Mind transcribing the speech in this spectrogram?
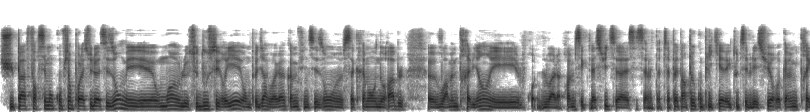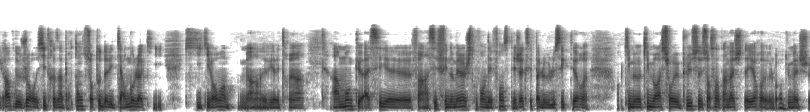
je suis pas forcément confiant pour la suite de la saison, mais au moins le, ce 12 février, on peut dire que a quand même fait une saison euh, sacrément honorable, euh, voire même très bien. Et voilà, le problème, c'est que la suite, ça, peut être un peu compliqué avec toutes ces blessures quand même très graves de joueurs aussi très importants, surtout David Carmo qui, qui, est vraiment un, être un, un, manque assez, euh, assez phénoménal, je trouve, en défense. Déjà que c'est pas le, le, secteur qui me, qui me rassure le plus sur certains matchs. D'ailleurs, lors du match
